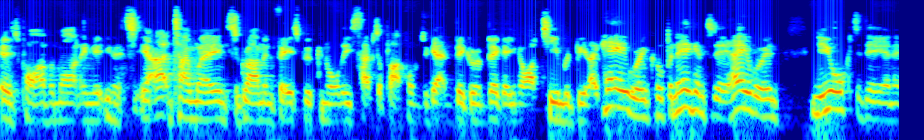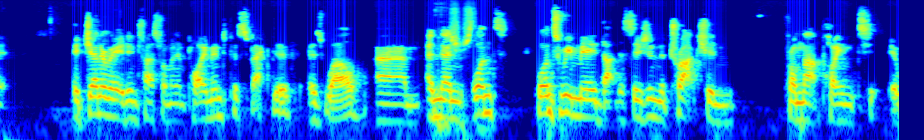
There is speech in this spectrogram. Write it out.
as part of a marketing. You know, you know, at a time where Instagram and Facebook and all these types of platforms are getting bigger and bigger, you know, our team would be like, "Hey, we're in Copenhagen today. Hey, we're in New York today," and it it generated interest from an employment perspective as well. Um, and then once once we made that decision, the traction from that point it,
